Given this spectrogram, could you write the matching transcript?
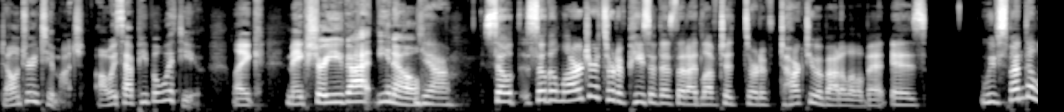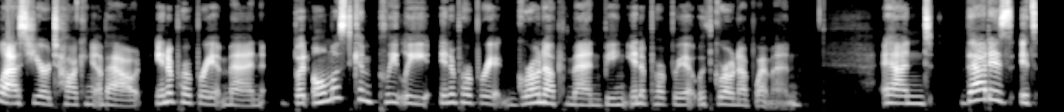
don't drink too much. Always have people with you. Like make sure you got, you know, Yeah. So so the larger sort of piece of this that I'd love to sort of talk to you about a little bit is we've spent the last year talking about inappropriate men, but almost completely inappropriate grown-up men being inappropriate with grown-up women. And that is its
